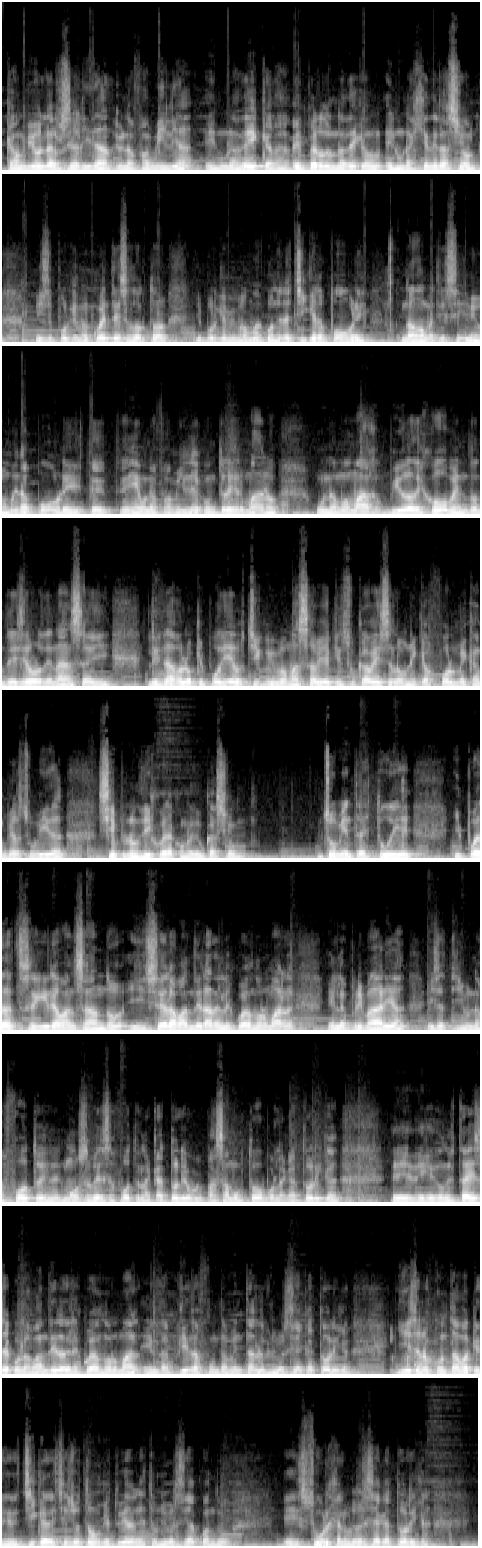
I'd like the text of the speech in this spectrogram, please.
cambió la realidad de una familia en una década, eh, perdón, una década, en una generación. Me dice, ¿por qué me cuenta eso, doctor? Y porque mi mamá cuando era chica era pobre. No, me dice, sí, mi mamá era pobre, este, tenía una familia con tres hermanos, una mamá viuda de joven, donde ella era ordenanza y les daba lo que podía a los chicos. Y mi mamá sabía que en su cabeza la única forma de cambiar su vida, siempre nos dijo, era con la educación. Yo mientras estudie y pueda seguir avanzando y ser abanderada en la escuela normal, en la primaria. Ella tiene una foto, es hermosa ver esa foto en la católica, porque pasamos todo por la católica, eh, de donde está ella con la bandera de la escuela normal en la piedra fundamental de la Universidad Católica. Y ella nos contaba que desde chica decía, yo tengo que estudiar en esta universidad cuando eh, surge la Universidad Católica.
